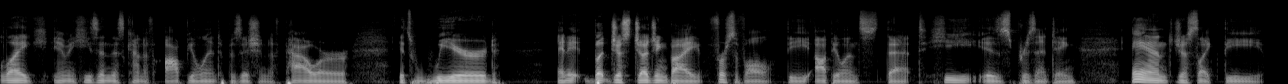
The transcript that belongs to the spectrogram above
like I mean he's in this kind of opulent position of power. It's weird, and it. But just judging by first of all the opulence that he is presenting, and just like the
